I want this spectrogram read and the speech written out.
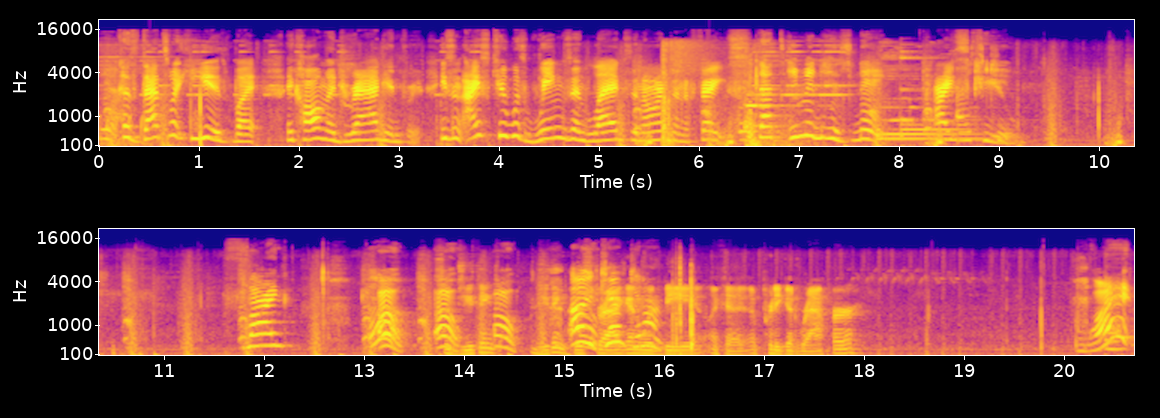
Yeah. Because that's what he is, but they call him a dragon. For, he's an ice cube with wings and legs and arms and a face. That's even his name. Ice, Ice cube. Cube. Flying. Oh, oh, So do you think oh. do you think Oh, this you can't dragon get would be like a, a pretty good rapper? What?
